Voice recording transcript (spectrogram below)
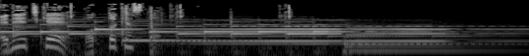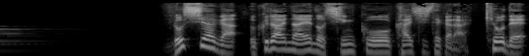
NHK ポッドキャストロシアがウクライナへの侵攻を開始してから今日で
